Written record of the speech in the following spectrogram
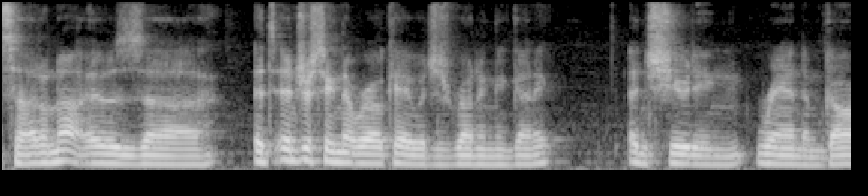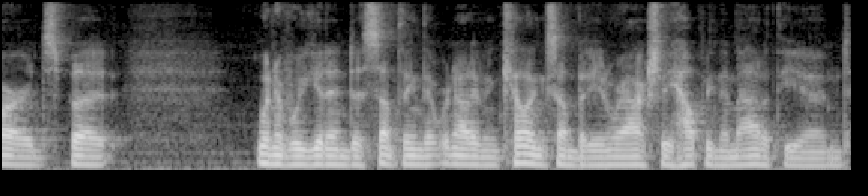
so I don't know. It was uh, it's interesting that we're okay with just running and gunning and shooting random guards, but whenever we get into something that we're not even killing somebody and we're actually helping them out at the end,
